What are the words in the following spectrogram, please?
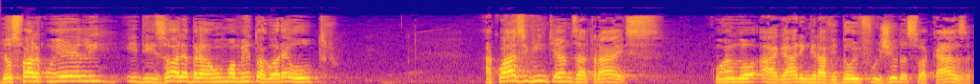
Deus fala com ele e diz: Olha, Abraão, o momento agora é outro. Há quase 20 anos atrás, quando Agar engravidou e fugiu da sua casa,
